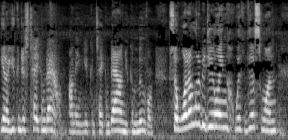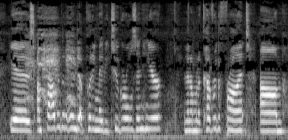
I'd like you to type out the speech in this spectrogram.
you know, you can just take them down. I mean, you can take them down, you can move them. So what I'm going to be doing with this one is I'm probably to end up putting maybe two girls in here. And then I'm going to cover the front um,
